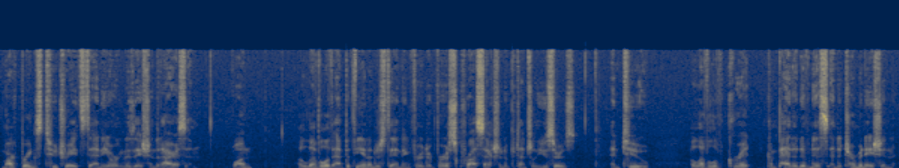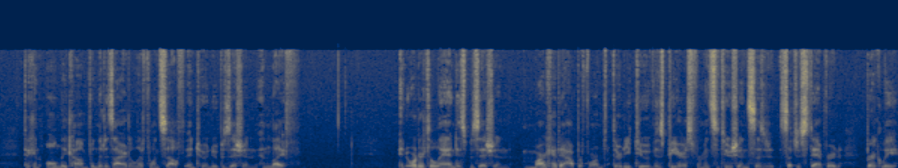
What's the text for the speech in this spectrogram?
Mark brings two traits to any organization that hires him. One, a level of empathy and understanding for a diverse cross section of potential users, and two, a level of grit, competitiveness, and determination that can only come from the desire to lift oneself into a new position in life. In order to land his position, Mark had to outperform 32 of his peers from institutions such as Stanford, Berkeley,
